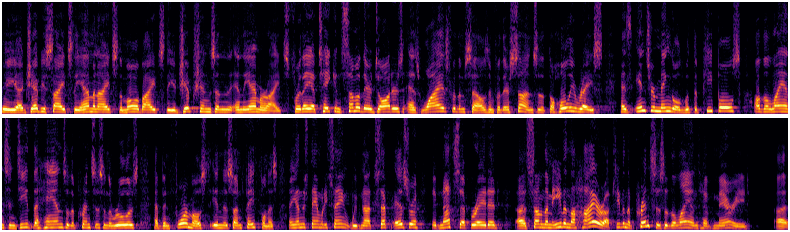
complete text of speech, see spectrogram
the uh, Jebusites, the Ammonites, the Moabites, the Egyptians, and, and the Amorites, for they have taken some of their daughters as wives for themselves and for their sons, so that the holy race has intermingled with the peoples of the lands. Indeed, the hands of the princes and the rulers have been foremost in this unfaithfulness. Now, you understand what he's saying? We've not sep- Ezra, they've not separated. Uh, some of them, even the higher ups, even the princes of the land, have married uh,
